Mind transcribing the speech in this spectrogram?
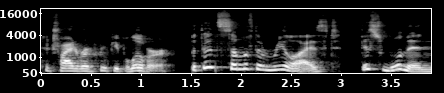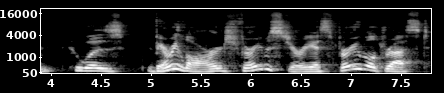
to try to recruit people over. But then some of them realized this woman, who was very large, very mysterious, very well dressed,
